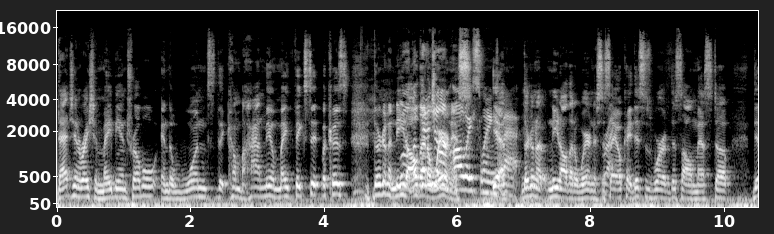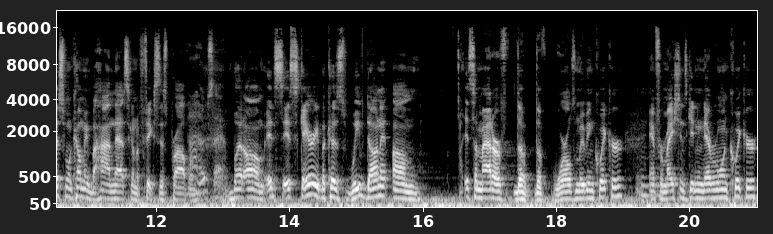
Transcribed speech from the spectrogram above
that generation may be in trouble, and the ones that come behind them may fix it because they're going to need Well, all the that pendulum awareness. always swings yeah, back. they're going to need all that awareness to say, Right. okay, this is where this all messed up. This one coming behind that's going to fix this problem. I hope so. But um, it's it's scary because we've done it. Um, it's a matter of the the world's moving quicker, Mm-hmm. information's getting to everyone quicker.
